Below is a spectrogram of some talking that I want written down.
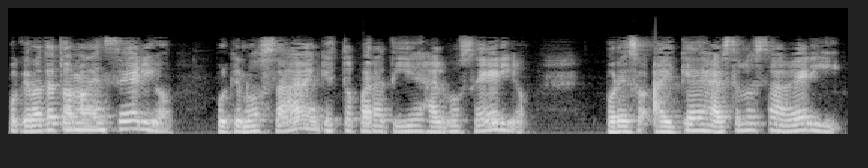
¿Por qué no te toman en serio? Porque no saben que esto para ti es algo serio. Por eso hay que dejárselo saber y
